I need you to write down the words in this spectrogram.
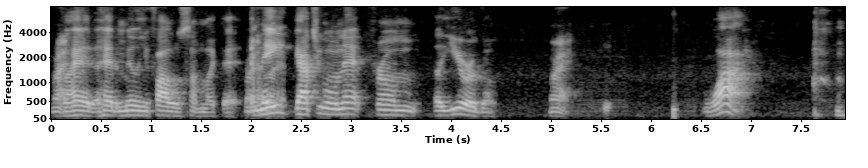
Right. I had had a million followers, something like that. Right, and they right. got you on that from a year ago. Right. Why?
